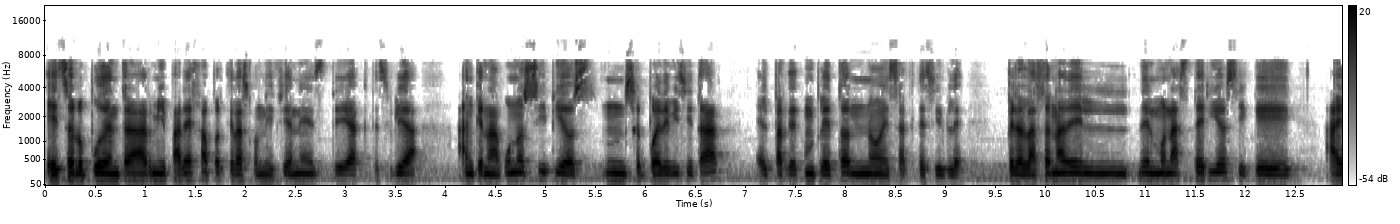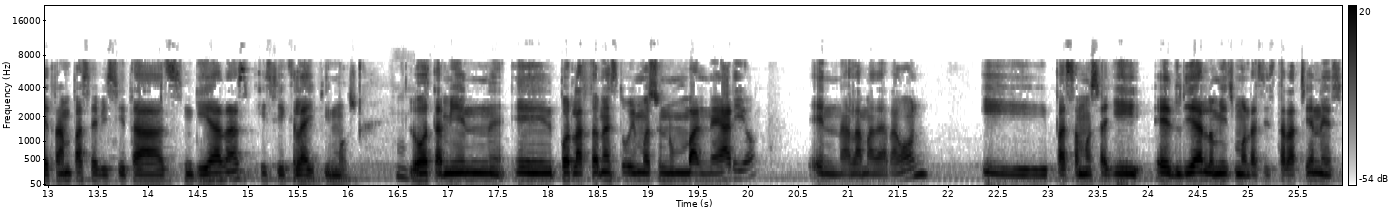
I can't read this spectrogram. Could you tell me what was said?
Eh, solo pudo entrar mi pareja porque las condiciones de accesibilidad, aunque en algunos sitios mm, se puede visitar, el parque completo no es accesible pero la zona del, del monasterio sí que hay rampas de visitas guiadas y sí que la hicimos. Luego también eh, por la zona estuvimos en un balneario en Alama de Aragón y pasamos allí el día lo mismo, las instalaciones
